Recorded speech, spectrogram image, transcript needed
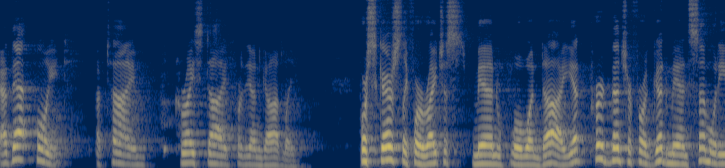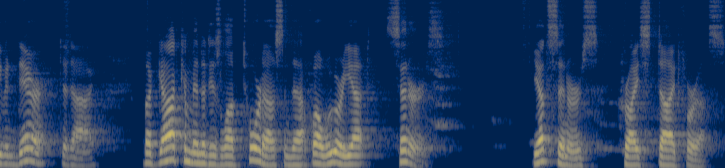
At that point of time, Christ died for the ungodly. For scarcely for a righteous man will one die, yet peradventure for a good man some would even dare to die. But God commended his love toward us in that while we were yet sinners, yet sinners, Christ died for us.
